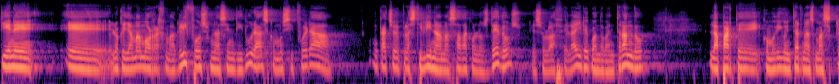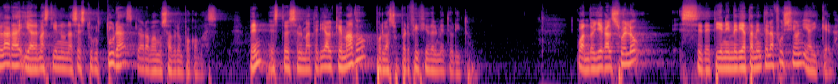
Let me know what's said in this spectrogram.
Tiene eh, lo que llamamos regmaglifos, unas hendiduras, como si fuera un cacho de plastilina amasada con los dedos, que eso lo hace el aire cuando va entrando. La parte, como digo, interna es más clara y además tiene unas estructuras que ahora vamos a ver un poco más. ¿Ven? Esto es el material quemado por la superficie del meteorito. Cuando llega al suelo, se detiene inmediatamente la fusión y ahí queda.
